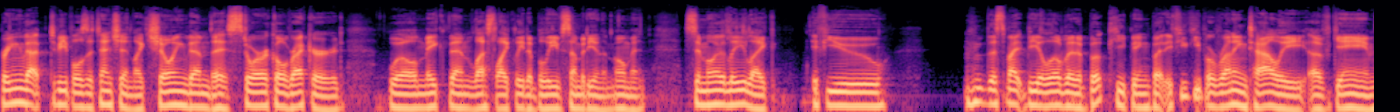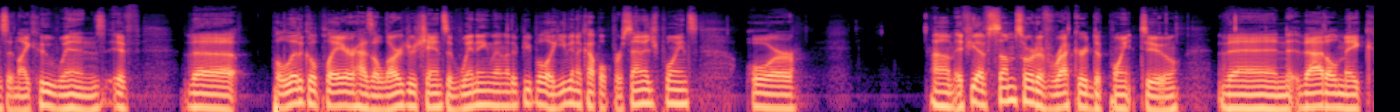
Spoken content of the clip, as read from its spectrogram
bringing that to people's attention like showing them the historical record will make them less likely to believe somebody in the moment similarly like if you this might be a little bit of bookkeeping but if you keep a running tally of games and like who wins if the political player has a larger chance of winning than other people like even a couple percentage points or um, if you have some sort of record to point to, then that'll make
